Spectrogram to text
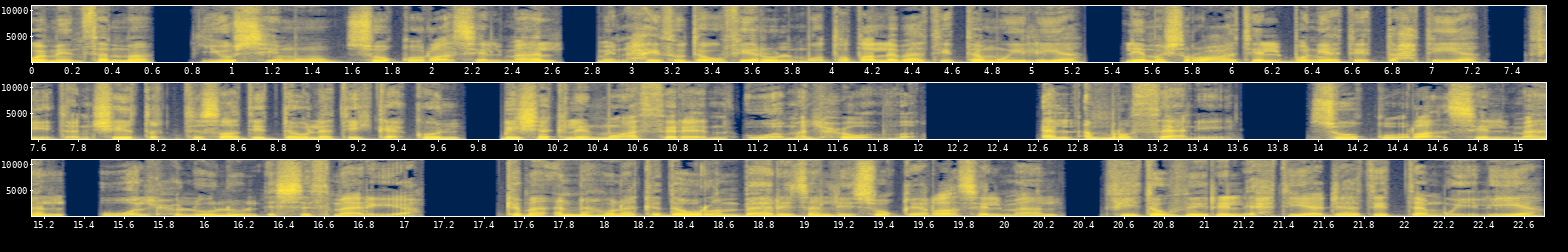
ومن ثم يسهم سوق رأس المال من حيث توفير المتطلبات التمويلية لمشروعات البنية التحتية في تنشيط اقتصاد الدولة ككل بشكل مؤثر وملحوظ. الأمر الثاني سوق رأس المال والحلول الاستثمارية. كما أن هناك دورا بارزا لسوق رأس المال في توفير الاحتياجات التمويلية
